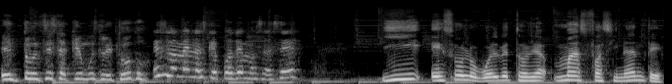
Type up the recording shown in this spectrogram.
Entonces saquémosle todo. Es lo menos que podemos hacer. Y eso lo vuelve todavía más fascinante.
